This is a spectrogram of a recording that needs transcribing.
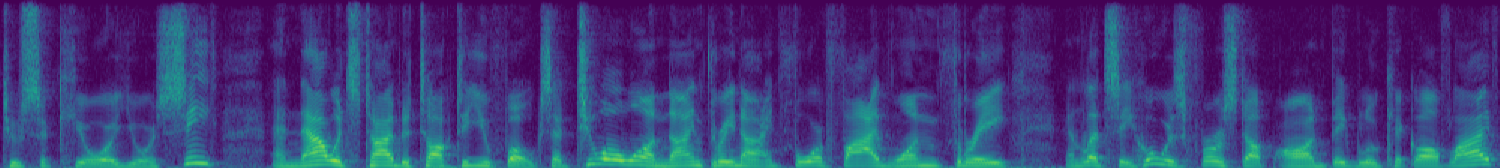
to secure your seat. And now it's time to talk to you folks at 201 939 4513. And let's see who is first up on Big Blue Kickoff Live.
